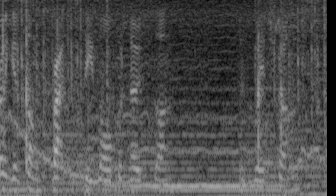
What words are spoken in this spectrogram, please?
Really good song to practice these awkward notes on. Those weird strums.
